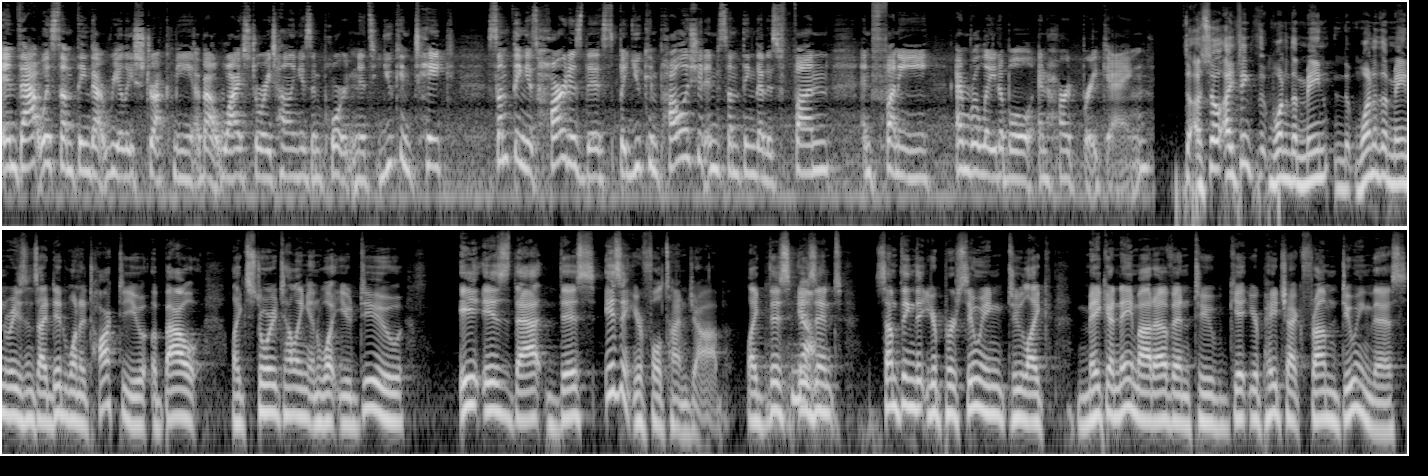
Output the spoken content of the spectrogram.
and that was something that really struck me about why storytelling is important. It's you can take something as hard as this but you can polish it into something that is fun and funny and relatable and heartbreaking. So I think one of the main one of the main reasons I did want to talk to you about like storytelling and what you do is that this isn't your full-time job. Like this No. isn't something that you're pursuing to like make a name out of and to get your paycheck from doing this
